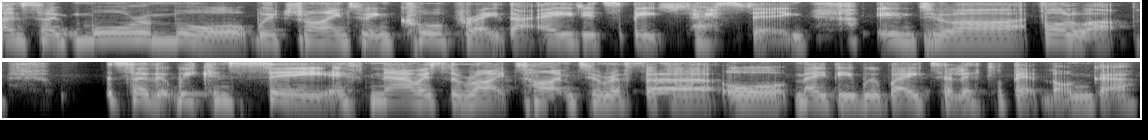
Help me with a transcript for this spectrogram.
And so more and more we're trying to incorporate that aided speech testing into our follow up so that we can see if now is the right time to refer or maybe we wait a little bit longer.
